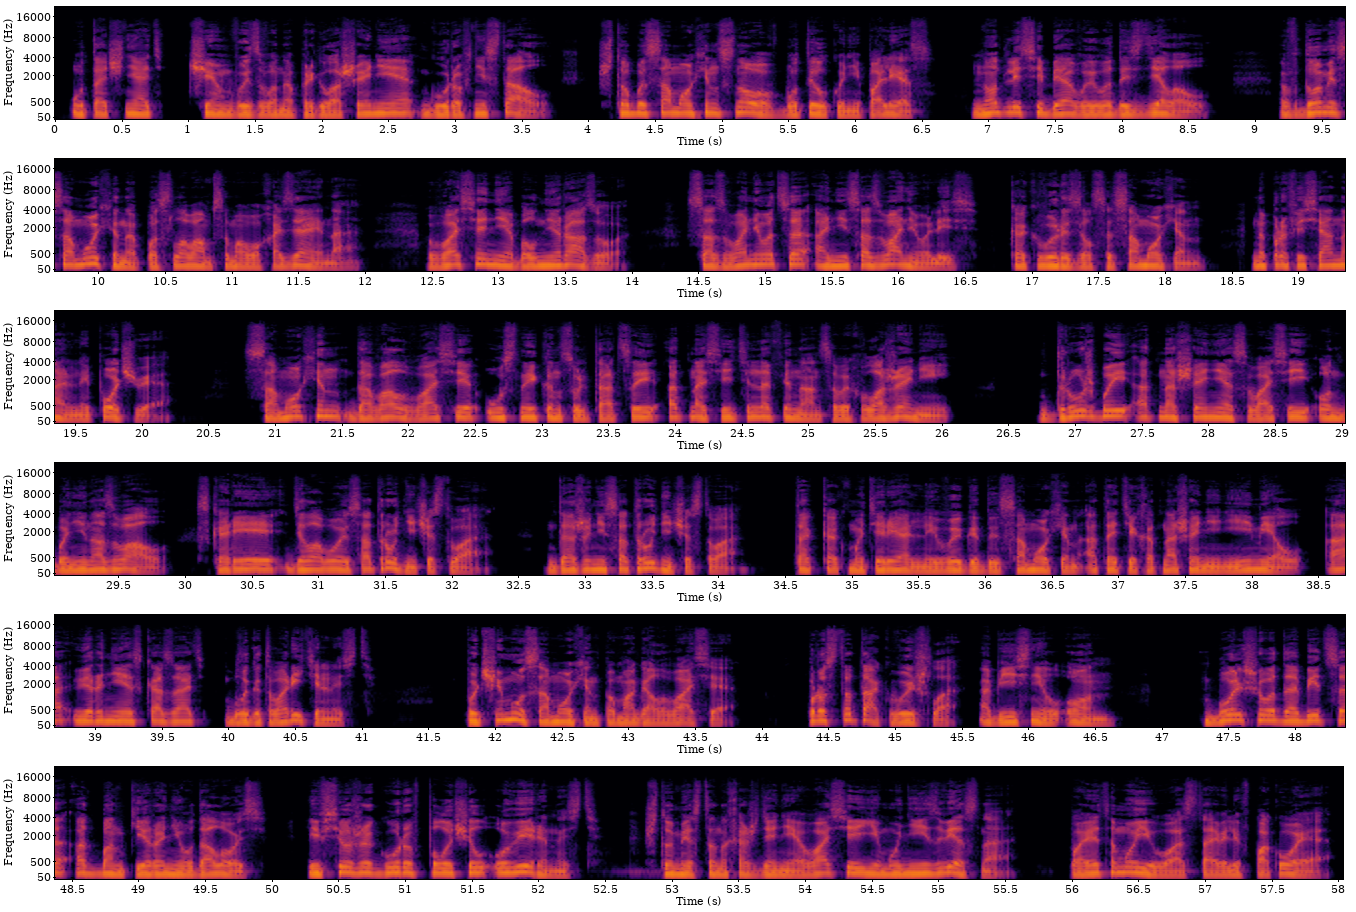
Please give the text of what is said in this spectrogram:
Уточнять, чем вызвано приглашение, Гуров не стал, чтобы Самохин снова в бутылку не полез, но для себя выводы сделал. В доме Самохина, по словам самого хозяина, Вася не был ни разу. Созваниваться они созванивались, как выразился Самохин, на профессиональной почве. Самохин давал Васе устные консультации относительно финансовых вложений. Дружбой отношения с Васей он бы не назвал, скорее деловое сотрудничество. Даже не сотрудничество, так как материальной выгоды Самохин от этих отношений не имел, а, вернее сказать, благотворительность. Почему Самохин помогал Васе? Просто так вышло, объяснил он. Большего добиться от банкира не удалось, и все же Гуров получил уверенность, что местонахождение Васи ему неизвестно, поэтому его оставили в покое.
